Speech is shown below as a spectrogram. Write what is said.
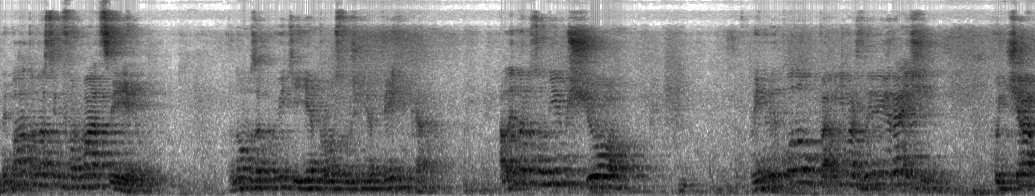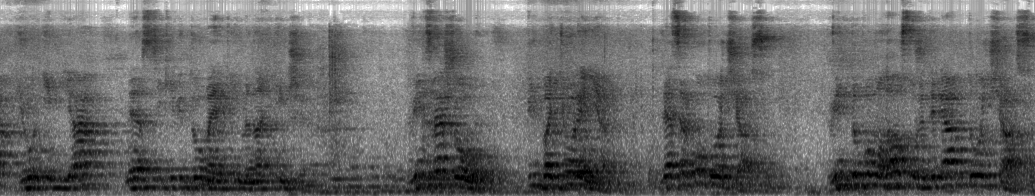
небагато у нас інформації в новому заповіті є про служіння Тихіка, але ми розуміємо, що він виконував певні важливі речі, хоча його ім'я не настільки відоме, як імена інших. Він звершував підбадьорення для церков того часу. Він допомагав служителям того часу.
